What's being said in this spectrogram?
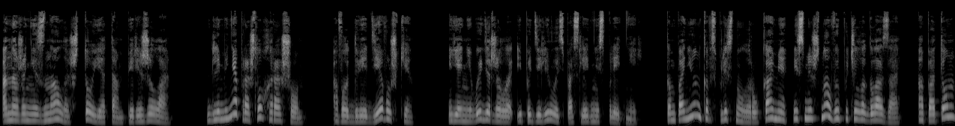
она же не знала, что я там пережила. Для меня прошло хорошо, а вот две девушки, я не выдержала и поделилась последней сплетней. Компаньонка всплеснула руками и смешно выпучила глаза, а потом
